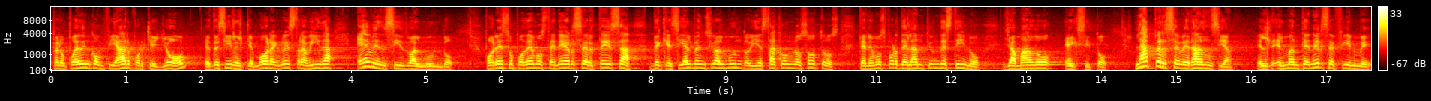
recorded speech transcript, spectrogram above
pero pueden confiar porque yo, es decir, el que mora en nuestra vida, he vencido al mundo. Por eso podemos tener certeza de que si Él venció al mundo y está con nosotros, tenemos por delante un destino llamado éxito. La perseverancia, el, mantenerse firme,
